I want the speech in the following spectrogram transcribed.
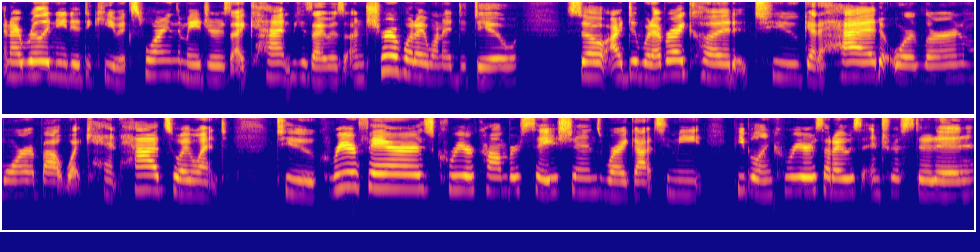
and I really needed to keep exploring the majors I can't because I was unsure of what I wanted to do. So I did whatever I could to get ahead or learn more about what Kent had. So I went to career fairs, career conversations where I got to meet people and careers that I was interested in.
